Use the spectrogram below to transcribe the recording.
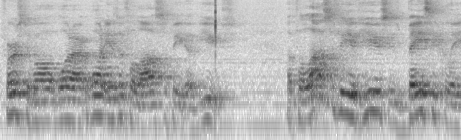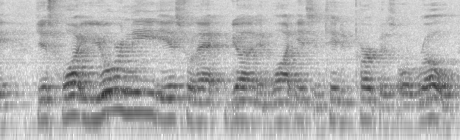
first of all, what, our, what is a philosophy of use. A philosophy of use is basically just what your need is for that gun and what its intended purpose or role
